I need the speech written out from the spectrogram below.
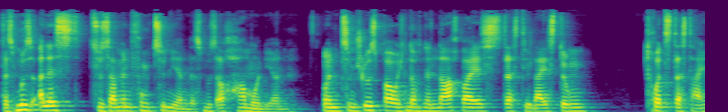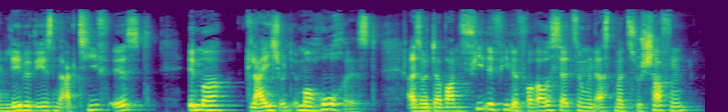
Das muss alles zusammen funktionieren, das muss auch harmonieren. Und zum Schluss brauche ich noch einen Nachweis, dass die Leistung, trotz dass da ein Lebewesen aktiv ist, immer gleich und immer hoch ist. Also da waren viele, viele Voraussetzungen erstmal zu schaffen,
